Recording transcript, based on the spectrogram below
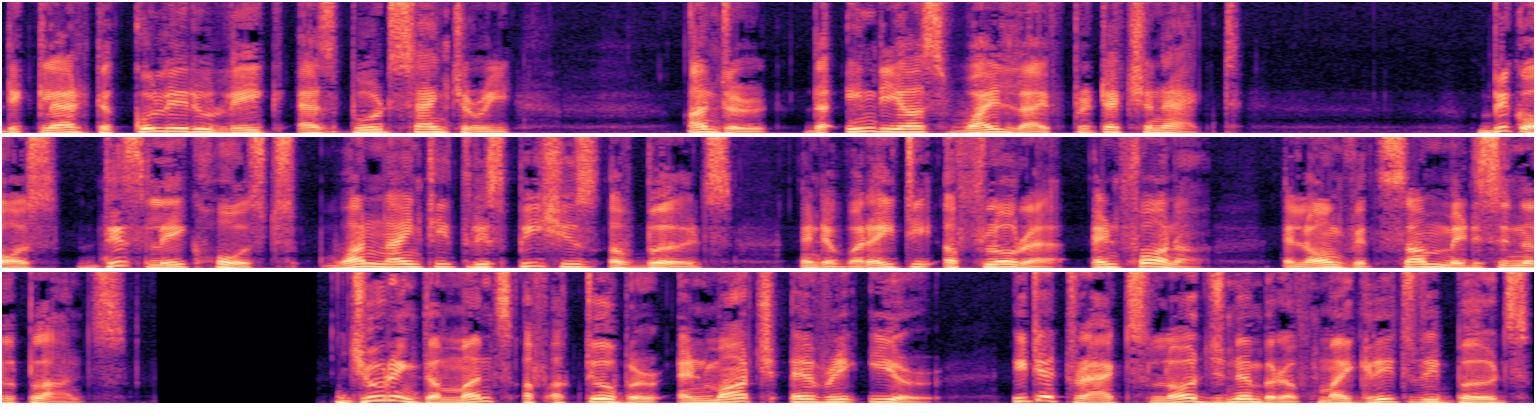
declared the Kolleru Lake as bird sanctuary under the India's Wildlife Protection Act. Because this lake hosts 193 species of birds and a variety of flora and fauna along with some medicinal plants. During the months of October and March every year, it attracts large number of migratory birds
